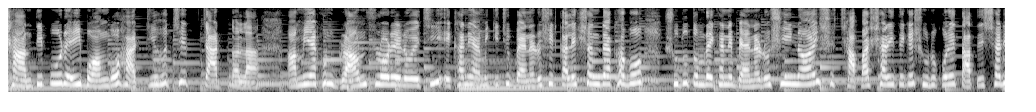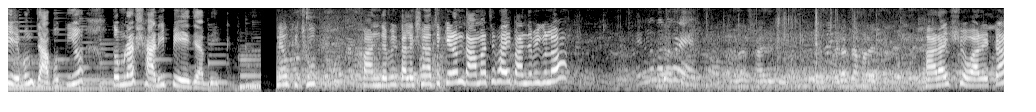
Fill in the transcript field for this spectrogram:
শান্তিপুর, এই বঙ্গহাটটি হচ্ছে চারতলা। আমি এখন গ্রাউন্ড ফ্লোরে রয়েছি। এখানে আমি কিছু বেনারসির কালেকশন দেখাবো। শুধু তোমরা এখানে বেনারসি নয়, ছাপার শাড়ি থেকে শুরু করে তাঁতের শাড়ি এবং যাবতীয় তোমরা শাড়ি পেয়ে যাবে। এখানেও কিছু পাঞ্জাবির কালেকশন আছে। কিরম দাম আছে ভাই পাঞ্জাবিগুলো? আড়াইশো। আর এটা?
